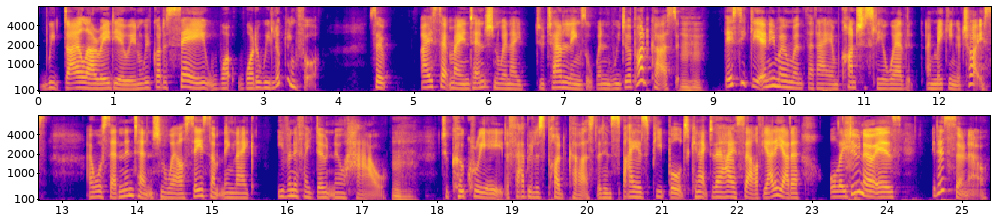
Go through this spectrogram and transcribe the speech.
we dial our radio in, we've got to say, what, what are we looking for? So I set my intention when I do channelings or when we do a podcast. Basically, any moment that I am consciously aware that I'm making a choice, I will set an intention where I'll say something like, even if I don't know how, mm-hmm. to co create a fabulous podcast that inspires people to connect to their higher self, yada, yada. All I do know is it is so now.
